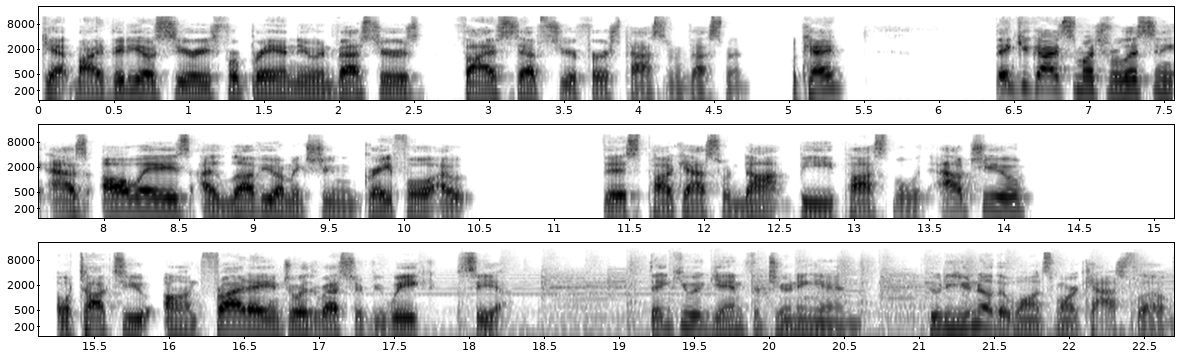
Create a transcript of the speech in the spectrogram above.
get my video series for brand new investors five steps to your first passive investment. Okay. Thank you guys so much for listening. As always, I love you. I'm extremely grateful. I this podcast would not be possible without you. I will talk to you on Friday. Enjoy the rest of your week. See ya. Thank you again for tuning in. Who do you know that wants more cash flow?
